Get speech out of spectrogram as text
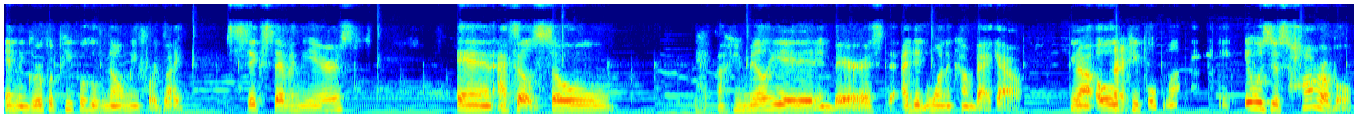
in the group of people who've known me for like six seven years and i felt so humiliated embarrassed that i didn't want to come back out. You know i owed Right. people money it was just horrible.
